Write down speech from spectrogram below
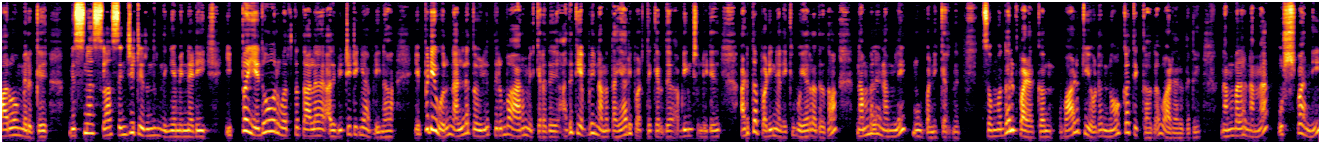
ஆர்வம் இருக்குது பிஸ்னஸ்லாம் செஞ்சுட்டு இருந்திருந்தீங்க முன்னாடி. இப்போ ஏதோ ஒரு வருத்தத்தால் அதை விட்டுட்டீங்க அப்படின்னா, எப்படி ஒரு நல்ல தொழிலை திரும்ப ஆரம்பிக்கிறது? அதுக்கு எப்படி நம்ம தயாரிப்படுத்திக்கிறது? அப்படின்னு சொல்லிட்டு அடுத்த படிநிலைக்கு உயர்றது தான் நம்மளை நம்மளே மூவ் பண்ணிக்கிறது. ஸோ முதல் பழக்கம் வாழ்க்கையோட நோக்கத்துக்காக வாழறதுக்கு நம்மளை நம்ம புஷ் பண்ணி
